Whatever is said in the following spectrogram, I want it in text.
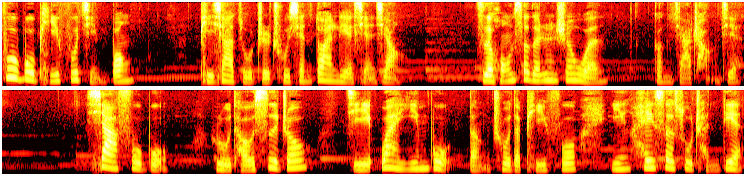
腹部皮肤紧绷，皮下组织出现断裂现象，紫红色的妊娠纹更加常见。下腹部、乳头四周及外阴部等处的皮肤因黑色素沉淀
